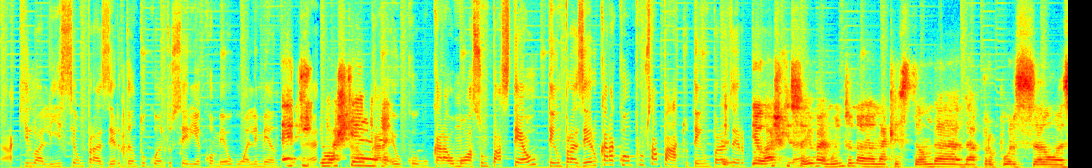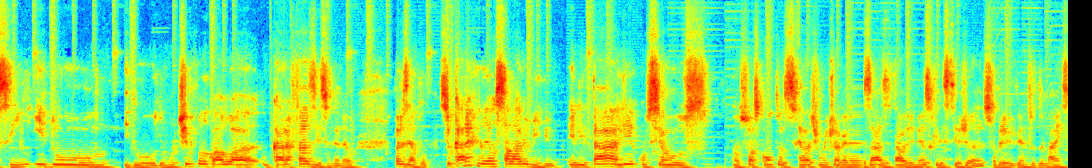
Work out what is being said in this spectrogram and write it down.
ah, aquilo ali ser um prazer tanto quanto seria comer algum alimento. É que né? eu acho que é. o, cara, eu- o cara almoça um pastel, tem um prazer, o cara compra um sapato, tem um prazer. Eu acho que isso né? aí vai muito na, na questão da, da proporção, assim, e do, e do, do motivo pelo qual a- o cara faz isso, entendeu? Por exemplo, se o cara que ganha um salário mínimo, ele tá ali com seus com suas contas relativamente organizadas e tal, ali mesmo que ele esteja sobrevivendo e tudo mais,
